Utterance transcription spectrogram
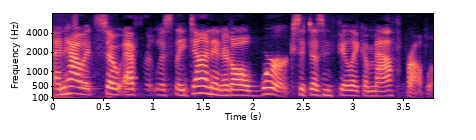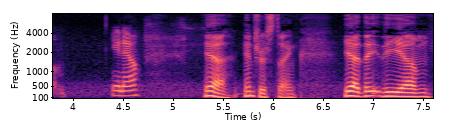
and how it's so effortlessly done and it all works. It doesn't feel like a math problem, you know? Yeah, interesting. Yeah, the the um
